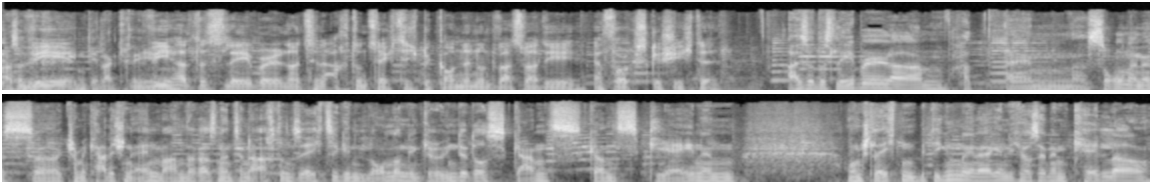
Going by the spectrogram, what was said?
Also wie, Creme de la Creme. Wie hat das Label 1968 begonnen und was war die Erfolgsgeschichte? Also das Label ähm, hat ein Sohn eines äh, jamaikanischen Einwanderers 1968 in London gegründet aus ganz, ganz kleinen und schlechten Bedingungen eigentlich aus einem Keller,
